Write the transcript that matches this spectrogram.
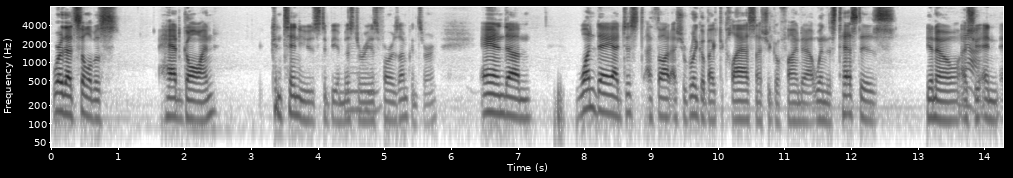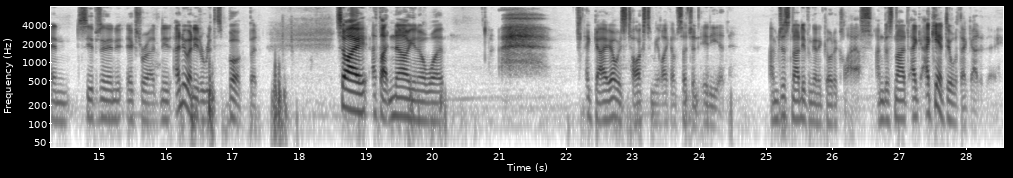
Where that syllabus had gone continues to be a mystery as far as I'm concerned. And um, one day, I just I thought I should really go back to class and I should go find out when this test is. You know, I should and and see if there's anything extra I need. I knew I need to read this book, but so I I thought, no, you know what? That guy always talks to me like I'm such an idiot. I'm just not even going to go to class. I'm just not. I, I can't deal with that guy today.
